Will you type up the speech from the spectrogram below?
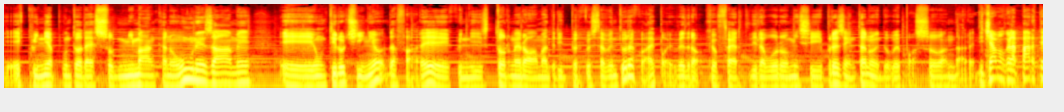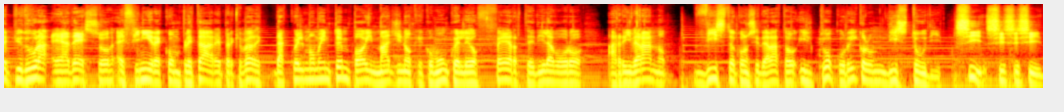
E quindi appunto adesso mi mancano un esame e un tirocinio da fare, e quindi tornerò a Madrid per queste avventure qua e poi vedrò che offerte di lavoro mi si presentano e dove posso andare. Diciamo che la parte più dura è adesso, è finire e completare, perché poi da quel momento in poi immagino che comunque le offerte di lavoro arriveranno, visto e considerato il tuo curriculum di studi. Sì, sì, sì, sì.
